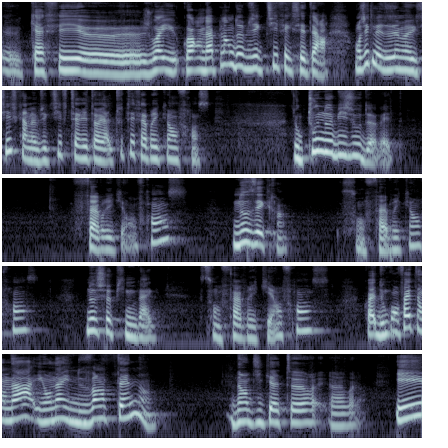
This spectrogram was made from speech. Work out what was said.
euh, café euh, joyeux. Quoi. On a plein d'objectifs, etc. On sait que le deuxième objectif, c'est un objectif territorial. Tout est fabriqué en France. Donc tous nos bijoux doivent être fabriqués en France. Nos écrins sont fabriqués en France. Nos shopping bags sont fabriqués en France. Quoi, donc en fait, on a, et on a une vingtaine d'indicateurs. euh, voilà. Et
